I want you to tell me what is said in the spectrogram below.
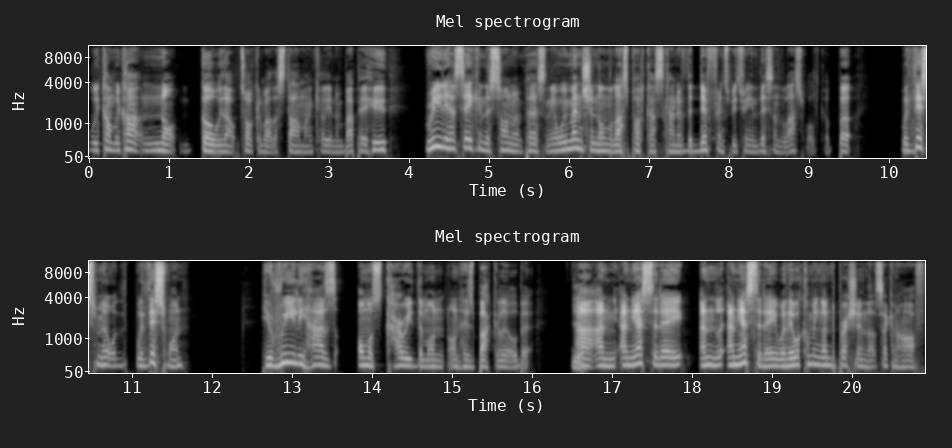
we can't we can't not go without talking about the star man Kylian Mbappe, who really has taken this tournament personally. And we mentioned on the last podcast kind of the difference between this and the last World Cup, but with this with this one, he really has almost carried them on on his back a little bit. Yeah. Uh, and and yesterday and and yesterday when they were coming under pressure in that second half,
